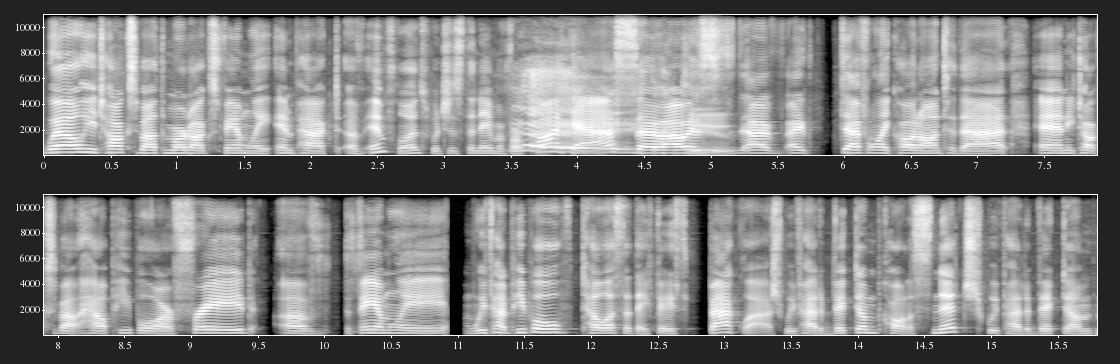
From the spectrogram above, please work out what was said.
Well, he talks about the Murdaugh's family impact of influence, which is the name of our Yay! podcast. So I was, I, I definitely caught on to that. And he talks about how people are afraid of the family. We've had people tell us that they face backlash. We've had a victim called a snitch. We've had a victim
